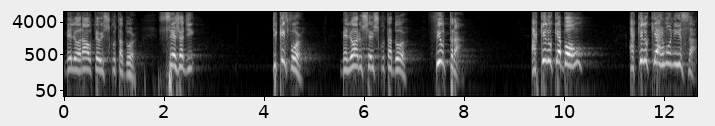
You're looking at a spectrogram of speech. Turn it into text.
melhorar o teu escutador? Seja de de quem for, melhore o seu escutador. Filtra aquilo que é bom, aquilo que harmoniza,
